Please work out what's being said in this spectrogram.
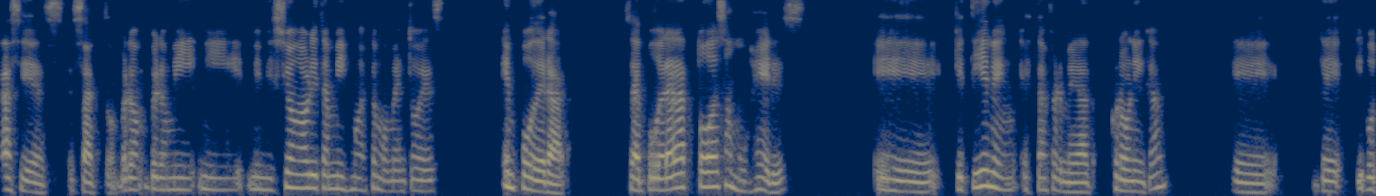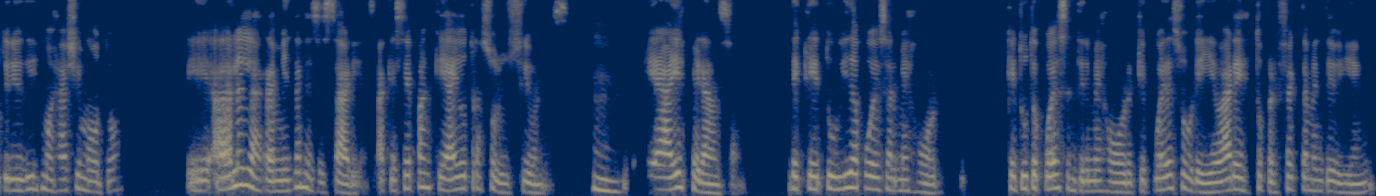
Así es, exacto. Pero, pero mi, mi, mi misión ahorita mismo, en este momento, es empoderar. O sea, empoderar a todas esas mujeres eh, que tienen esta enfermedad crónica eh, de hipotiroidismo Hashimoto, eh, a darles las herramientas necesarias, a que sepan que hay otras soluciones, Mm, que hay esperanza, de que tu vida puede ser mejor, que tú te puedes sentir mejor, que puedes sobrellevar esto perfectamente bien,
